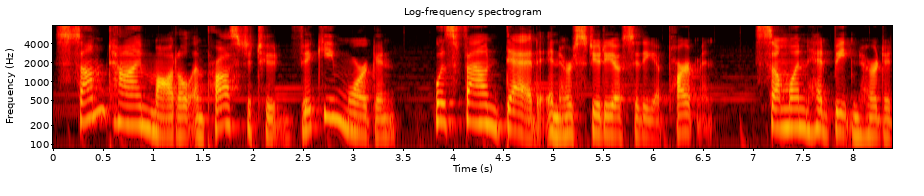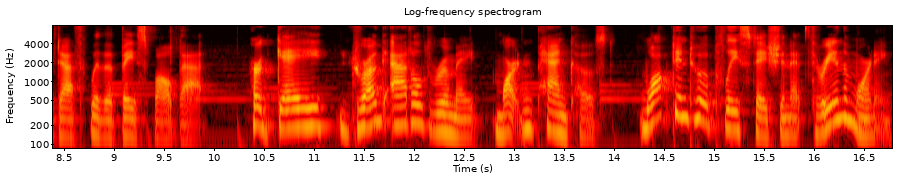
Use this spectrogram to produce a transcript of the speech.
sometime model and prostitute Vicki Morgan was found dead in her Studio City apartment. Someone had beaten her to death with a baseball bat. Her gay, drug addled roommate, Martin Pancoast, walked into a police station at 3 in the morning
